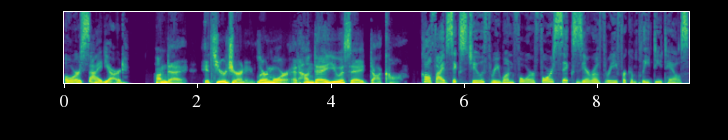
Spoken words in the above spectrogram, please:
or side yard. Hyundai, it's your journey. Learn more at HyundaiUSA.com. Call 562-314-4603 for complete details.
